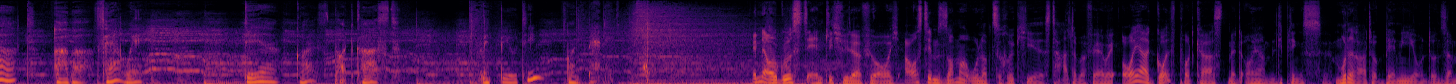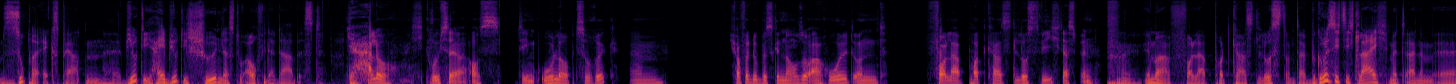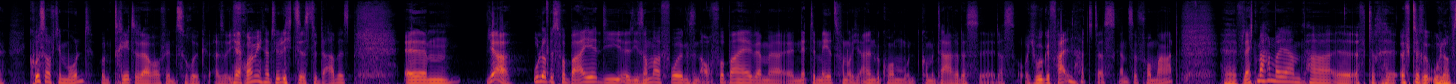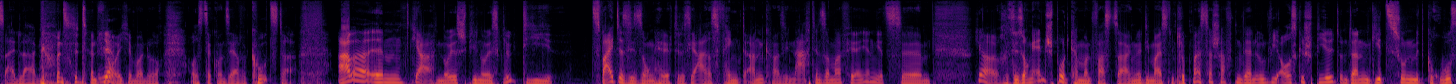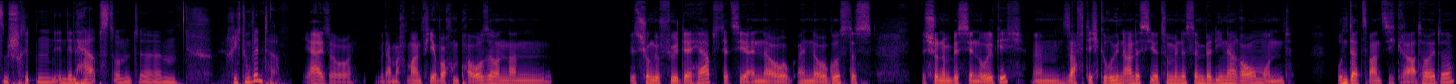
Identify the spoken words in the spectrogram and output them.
Hard, aber Fairway. Der Golf-Podcast mit Beauty und Benny. Ende August endlich wieder für euch aus dem Sommerurlaub zurück. Hier ist Hard aber Fairway, euer Golf-Podcast mit eurem Lieblingsmoderator Benny und unserem Super-Experten äh, Beauty. Hey Beauty, schön, dass du auch wieder da bist. Ja, hallo. Ich grüße aus dem Urlaub zurück. Ähm, ich hoffe, du bist genauso erholt und voller Podcast-Lust, wie ich das bin. Immer voller Podcast-Lust. Und da begrüße ich dich gleich mit einem äh, Kuss auf den Mund und trete daraufhin zurück. Also ich ja. freue mich natürlich, dass du da bist. Ähm, ja, Urlaub ist vorbei, die, äh, die Sommerfolgen sind auch vorbei. Wir haben ja äh, nette Mails von euch allen bekommen und Kommentare, dass äh, das euch wohl gefallen hat, das ganze Format. Äh, vielleicht machen wir ja ein paar äh, öftere, öftere Urlaubseinlagen und sind dann für ja. euch immer nur noch aus der Konserve kurz da. Aber ähm, ja, neues Spiel, neues Glück. Die zweite Saisonhälfte des Jahres fängt an, quasi nach den Sommerferien. Jetzt, ähm, ja, Saisonendspurt kann man fast sagen. Ne? Die meisten Clubmeisterschaften werden irgendwie ausgespielt und dann geht es schon mit großen Schritten in den Herbst und ähm, Richtung Winter. Ja, also da macht man vier Wochen Pause und dann ist schon gefühlt der Herbst jetzt hier Ende, Ende August. Das ist schon ein bisschen ulkig. Ähm, saftig grün alles hier, zumindest im Berliner Raum und unter 20 Grad heute.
